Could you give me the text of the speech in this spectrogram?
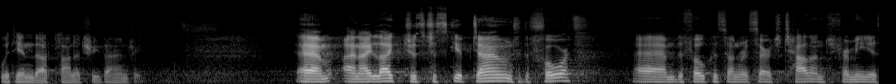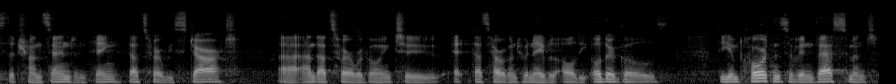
within that planetary boundary. Um, and I like just to skip down to the fourth. Um, the focus on research talent for me is the transcendent thing. That's where we start, uh, and that's where we're going to. Uh, that's how we're going to enable all the other goals. The importance of investment,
